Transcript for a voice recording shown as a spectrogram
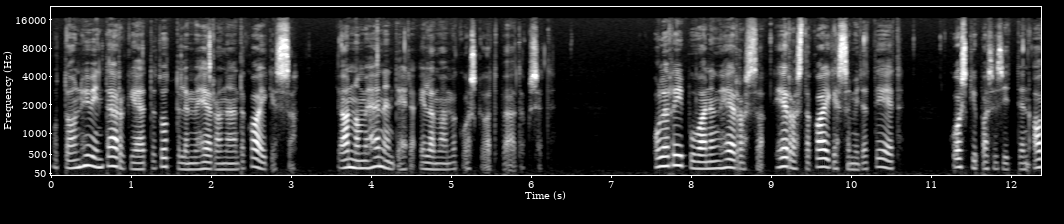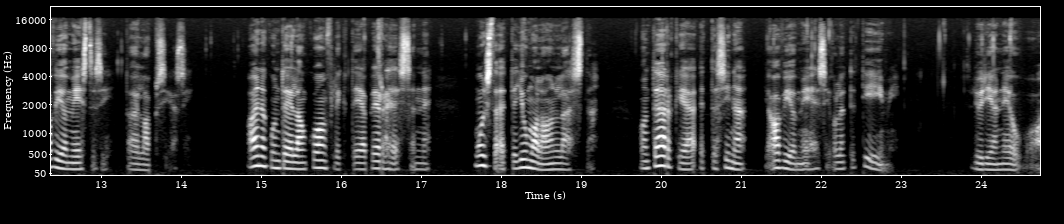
Mutta on hyvin tärkeää, että tottelemme Herran ääntä kaikessa ja annamme hänen tehdä elämäämme koskevat päätökset. Ole riippuvainen Herrassa, Herrasta kaikessa, mitä teet, koskipa se sitten aviomiestäsi tai lapsiasi. Aina kun teillä on konflikteja perheessänne, muista, että Jumala on läsnä. On tärkeää, että sinä ja aviomiehesi olette tiimi. Lydia neuvoo.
